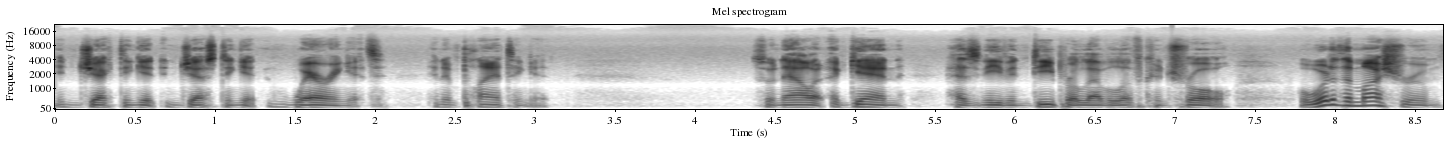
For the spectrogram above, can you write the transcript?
injecting it, ingesting it, and wearing it and implanting it. So now it again has an even deeper level of control. Well, what if the mushroom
